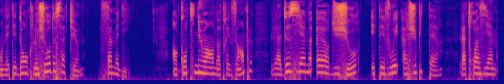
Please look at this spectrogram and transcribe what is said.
On était donc le jour de Saturne, samedi. En continuant notre exemple, la deuxième heure du jour était vouée à Jupiter, la troisième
